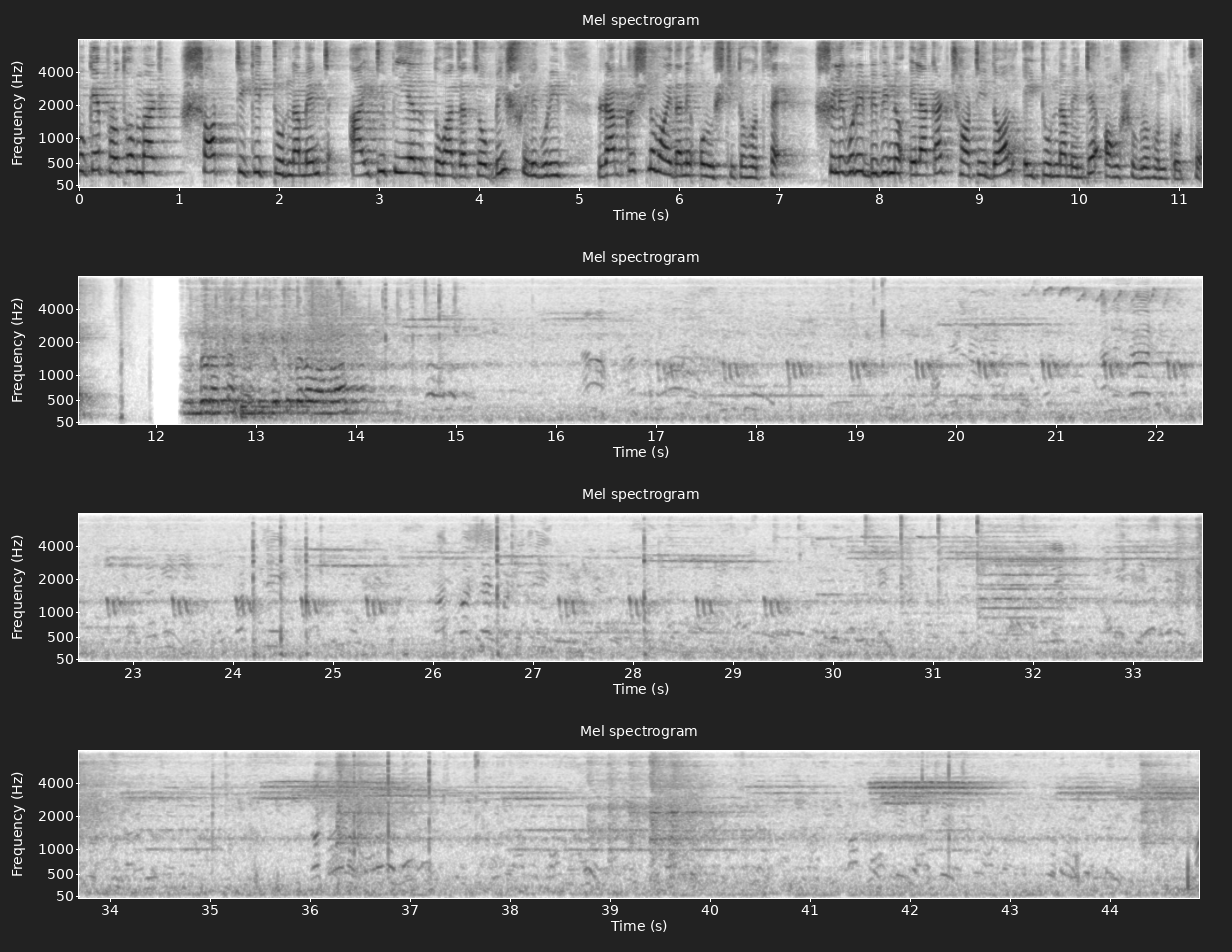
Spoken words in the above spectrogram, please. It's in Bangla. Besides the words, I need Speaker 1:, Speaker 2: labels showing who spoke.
Speaker 1: বুকে প্রথমবার শর্ট টিকিট টুর্নামেন্ট আইটিপিএল দু হাজার চব্বিশ শিলিগুড়ির রামকৃষ্ণ ময়দানে অনুষ্ঠিত হচ্ছে। শিলিগুড়ির বিভিন্ন এলাকার ছটি দল এই টুর্নামেন্টে অংশগ্রহণ করছে।
Speaker 2: সুন্দর একটা ফিল্ডিং দেখতে পেলাম আমরা।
